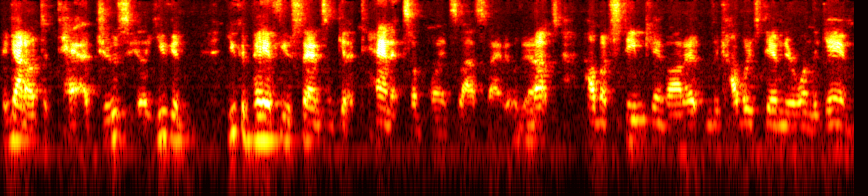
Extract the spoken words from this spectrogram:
it got out to ta- juicy. Like you could you could pay a few cents and get a ten at some points last night. It was Yeah. nuts how much steam came on it, and the Cowboys damn near won the game.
